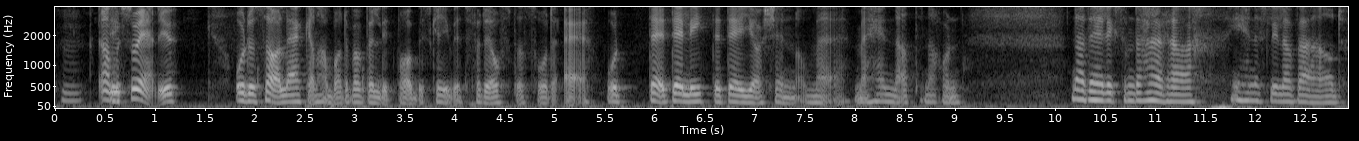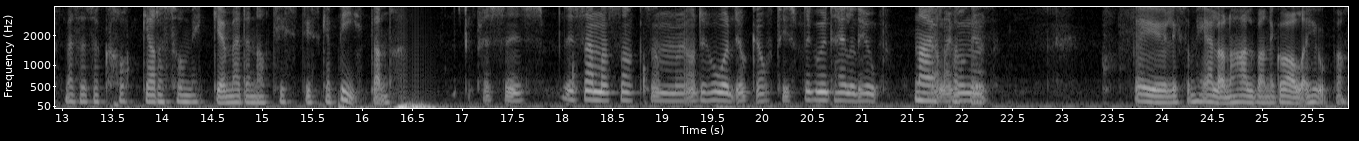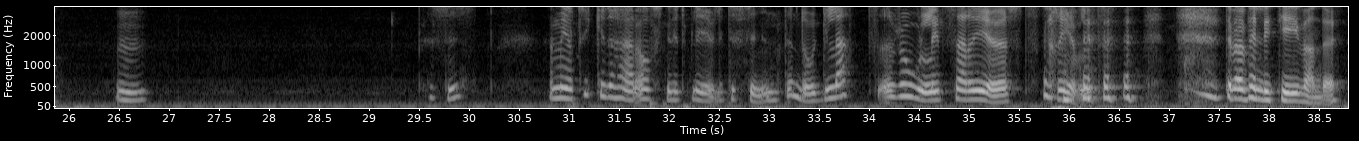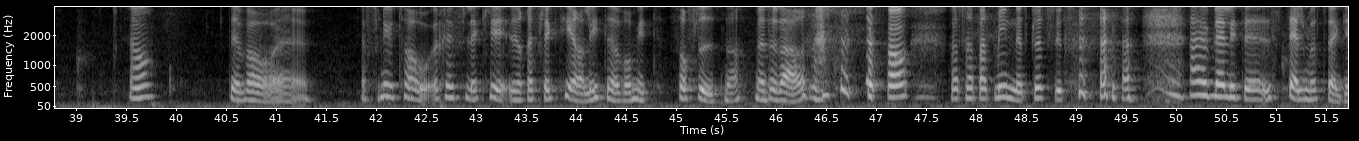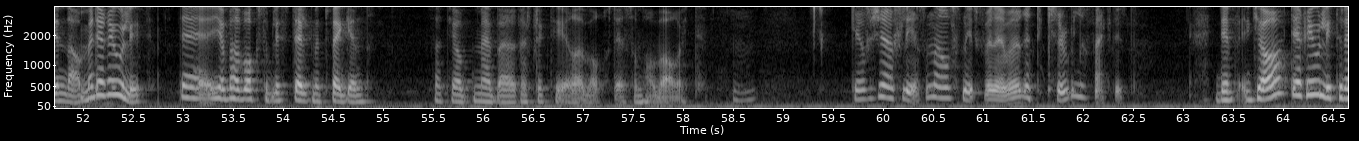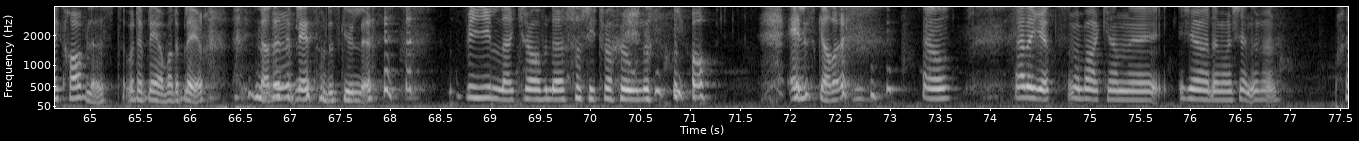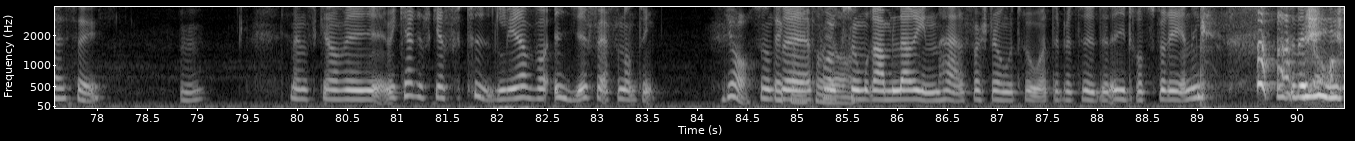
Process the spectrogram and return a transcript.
Mm. Ja men så är det ju. Och då sa läkaren han bara det var väldigt bra beskrivet för det är ofta så det är. Och det, det är lite det jag känner med, med henne att när hon när det är liksom det här äh, i hennes lilla värld men sen så krockar det så mycket med den autistiska biten. Precis. Det är samma sak som ADHD och autism. Det går inte heller ihop. Nej Alla precis. gånger. Det är ju liksom helan och halvan, går aldrig ihop. Mm. Precis. Ja, men jag tycker det här avsnittet blev lite fint ändå. Glatt, roligt, seriöst, trevligt. Det var väldigt givande. Ja, Det var... Eh, jag får nog ta och reflekte- reflektera lite över mitt förflutna med det där. ja jag har tappat minnet plötsligt. Ja, Jag blev lite ställd mot väggen där, men det är roligt. Det, jag behöver också bli ställd mot väggen. Så att jag med börjar reflektera över det som har varit. Kan jag få köra fler sådana avsnitt för det var rätt kul faktiskt. Det, ja, det är roligt och det är kravlöst och det blir vad det blir. När det inte blir som det skulle. Vi gillar kravlösa situationer. ja, älskar det. ja. ja, det är gött. Man bara kan eh, göra det man känner för. Precis. Mm. Men ska vi, vi kanske ska förtydliga vad IF är för någonting. Ja, Så det inte kan vi ta och folk göra. som ramlar in här första gången tror att det betyder idrottsförening. Inte det är ju-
